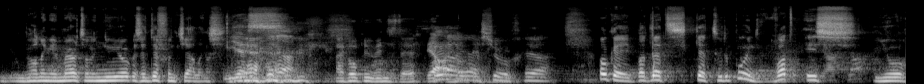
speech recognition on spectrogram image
running a marathon in New York is a different challenge. Yes. I hope he wins there. Yeah, yeah, yeah, that- sure. Yeah. Okay, but let's get to the point. What is your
